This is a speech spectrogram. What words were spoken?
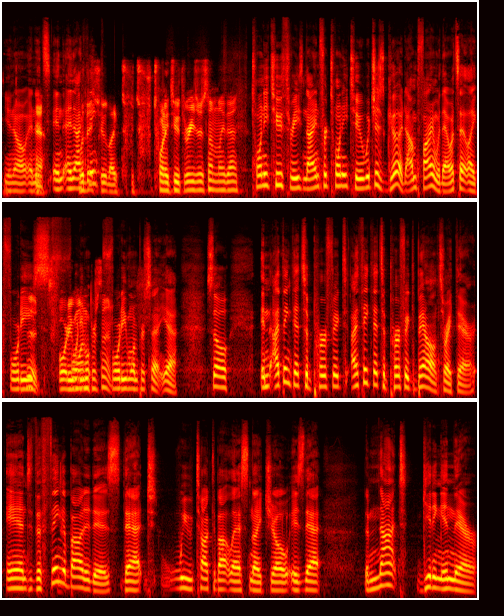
You know, and yeah. it's and, and I Would think they shoot like 22 threes or something like that. 22 threes, nine for 22, which is good. I'm fine with that. What's that like 40? 41 percent. 41 percent. Yeah. So and I think that's a perfect I think that's a perfect balance right there. And the thing about it is that we talked about last night, Joe, is that them not getting in there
